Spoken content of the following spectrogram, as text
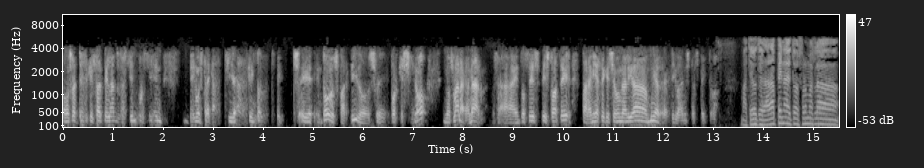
vamos a tener que estar peleando al 100% de nuestra capacidad en, eh, todos los partidos, eh, porque si no, nos van a ganar. O sea, entonces esto hace, para mí hace que sea una liga muy atractiva en este aspecto. Mateo, te dará pena de todas formas la,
